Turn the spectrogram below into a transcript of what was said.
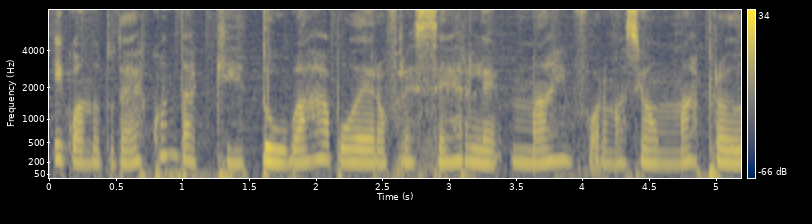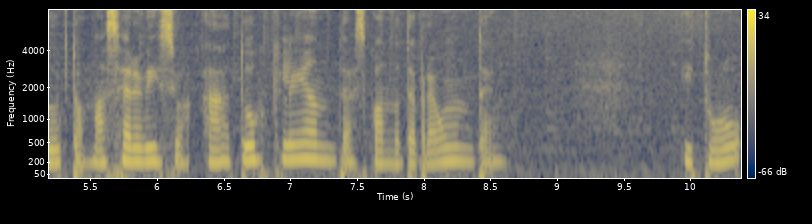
Y cuando tú te des cuenta que tú vas a poder ofrecerle más información, más productos, más servicios a tus clientes cuando te pregunten, y tú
